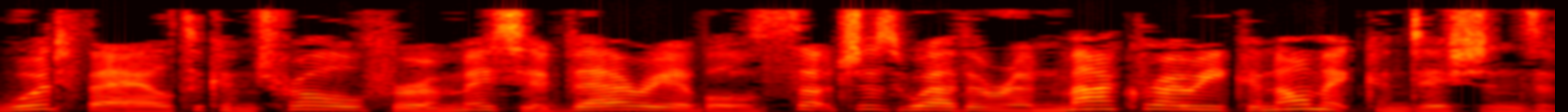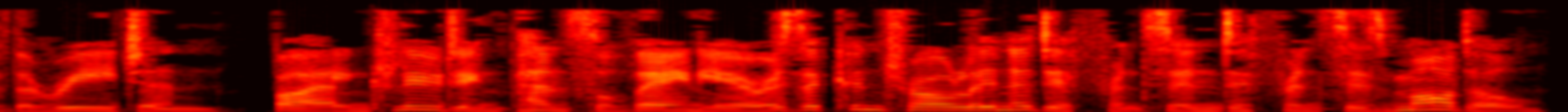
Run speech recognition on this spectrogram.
would fail to control for omitted variables such as weather and macroeconomic conditions of the region. By including Pennsylvania as a control in a difference in differences model,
